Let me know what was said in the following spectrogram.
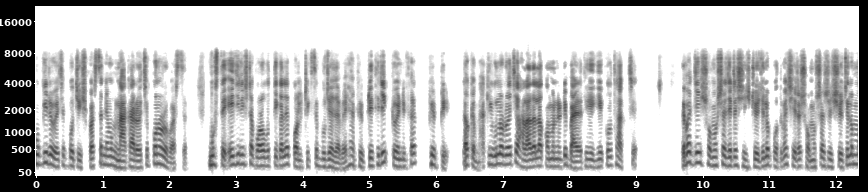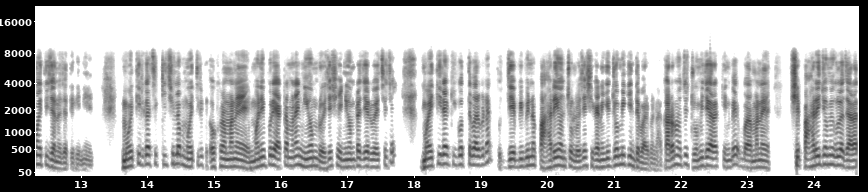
কুকি রয়েছে পঁচিশ পার্সেন্ট এবং নাকা রয়েছে পনেরো পার্সেন্ট বুঝতে, এই জিনিসটা পরবর্তীকালে পলিটিক্সে বোঝা যাবে। হ্যাঁ fifty three twenty five fifty okay বাকিগুলো রয়েছে আলাদা আলাদা কমিউনিটি বাইরে থেকে গিয়ে কেউ থাকছে। এবার যে সমস্যা যেটা সৃষ্টি হয়েছিল প্রথমে সেটা সমস্যা সৃষ্টি হয়েছিল মৈতি জনজাতিকে নিয়ে। মৈত্রীর কাছে কি ছিল? মৈতির ওখানে মানে মণিপুরে একটা মানে নিয়ম রয়েছে, সেই নিয়মটা যে রয়েছে যে মৈতিরা কি করতে পারবে না? যে বিভিন্ন পাহাড়ি অঞ্চল রয়েছে সেখানে গিয়ে জমি কিনতে পারবে না। কারণ হচ্ছে জমি যারা কিনবে মানে সেই পাহাড়ি জমিগুলো যারা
